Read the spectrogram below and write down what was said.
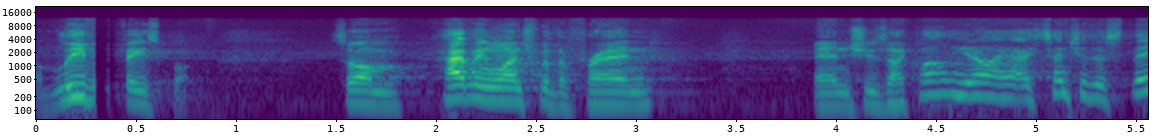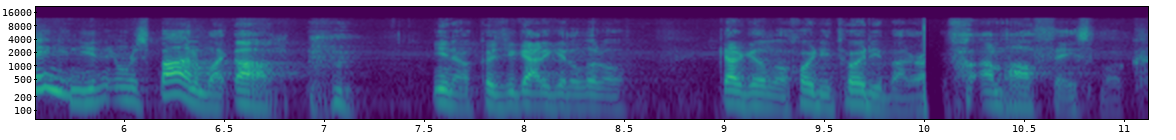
I'm leaving Facebook. So I'm having lunch with a friend, and she's like, well, you know, I, I sent you this thing, and you didn't respond. I'm like, oh, you know, because you got to get a little, got to get a little hoity-toity about it. I'm off Facebook.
